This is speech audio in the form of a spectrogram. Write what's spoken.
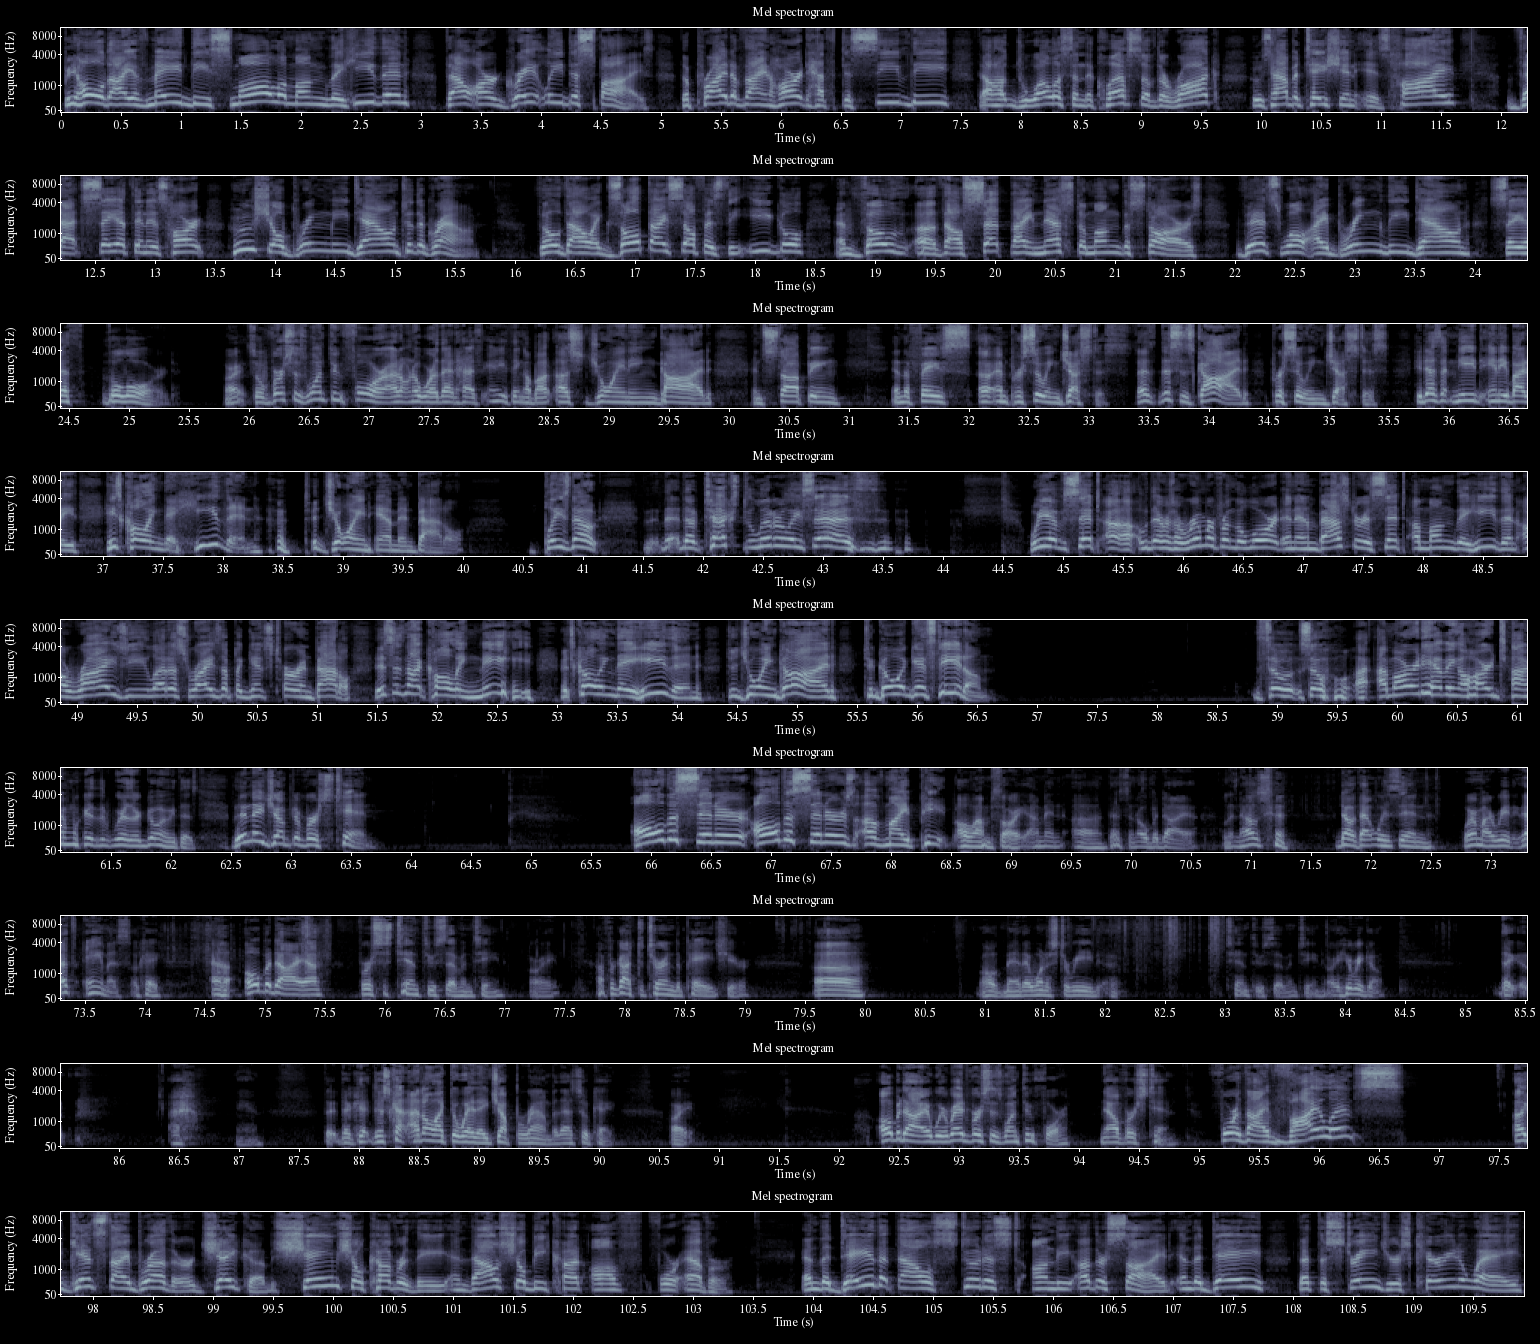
Behold, I have made thee small among the heathen. Thou art greatly despised. The pride of thine heart hath deceived thee. Thou dwellest in the clefts of the rock, whose habitation is high. That saith in his heart, Who shall bring me down to the ground? Though thou exalt thyself as the eagle, and though uh, thou set thy nest among the stars, thence will I bring thee down, saith the Lord. All right, so verses one through four, I don't know where that has anything about us joining God and stopping in the face uh, and pursuing justice. This is God pursuing justice. He doesn't need anybody. He's calling the heathen to join him in battle. Please note, the text literally says We have sent, uh, was a rumor from the Lord, and an ambassador is sent among the heathen. Arise ye, let us rise up against her in battle. This is not calling me, it's calling the heathen to join God to go against Edom. So, so I'm already having a hard time where, where they're going with this. Then they jump to verse 10. All the sinner, all the sinners of my people. Oh, I'm sorry. I'm in. Uh, that's in Obadiah. No, that was in. Where am I reading? That's Amos. Okay uh, Obadiah verses 10 through 17. All right. I forgot to turn the page here. Uh, oh, man, they want us to read uh, 10 through 17. All right, here we go. They, ah, man, they, they, this kind, I don't like the way they jump around, but that's okay. All right. Obadiah, we read verses 1 through 4. Now, verse 10. For thy violence against thy brother Jacob, shame shall cover thee, and thou shalt be cut off forever. And the day that thou stoodest on the other side, and the day that the strangers carried away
